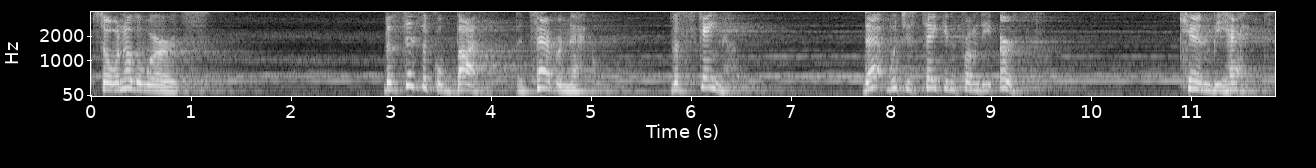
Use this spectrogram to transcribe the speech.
So, in other words, the physical body, the tabernacle, the skena, that which is taken from the earth, can be hacked.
